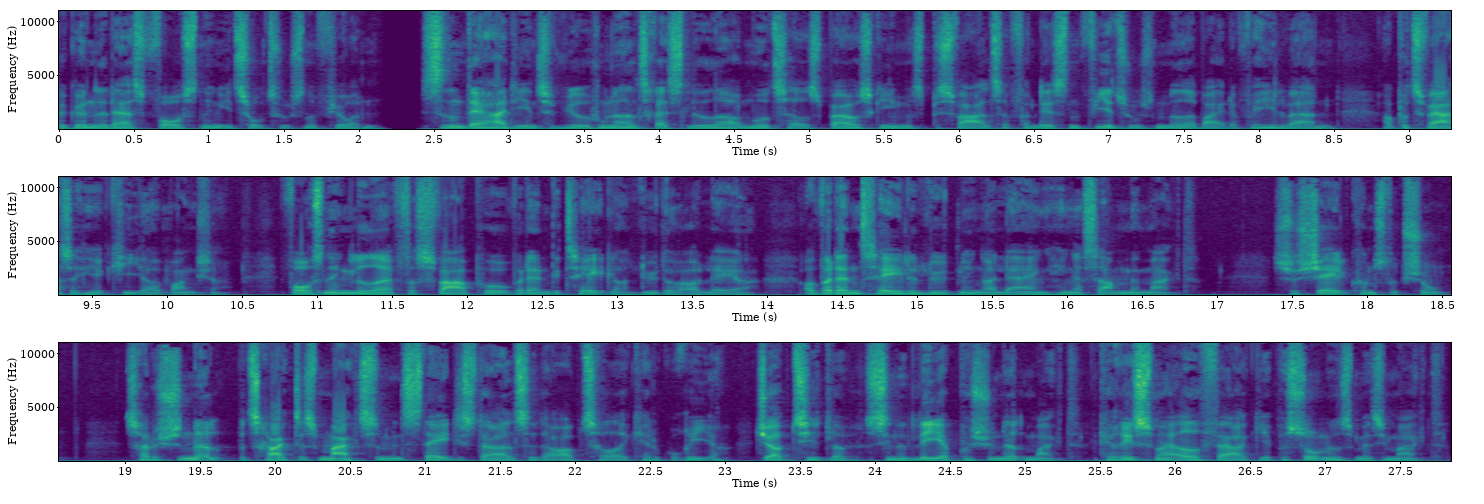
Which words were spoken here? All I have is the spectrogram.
begyndte deres forskning i 2014. Siden da har de interviewet 150 ledere og modtaget spørgeskemers besvarelser fra næsten 4.000 medarbejdere fra hele verden og på tværs af hierarkier og brancher. Forskningen leder efter svar på, hvordan vi taler, lytter og lærer, og hvordan tale, lytning og læring hænger sammen med magt. Social konstruktion. Traditionelt betragtes magt som en statisk størrelse, der optræder i kategorier. Jobtitler signalerer positionel magt. Karisma og adfærd giver personlighedsmæssig magt.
